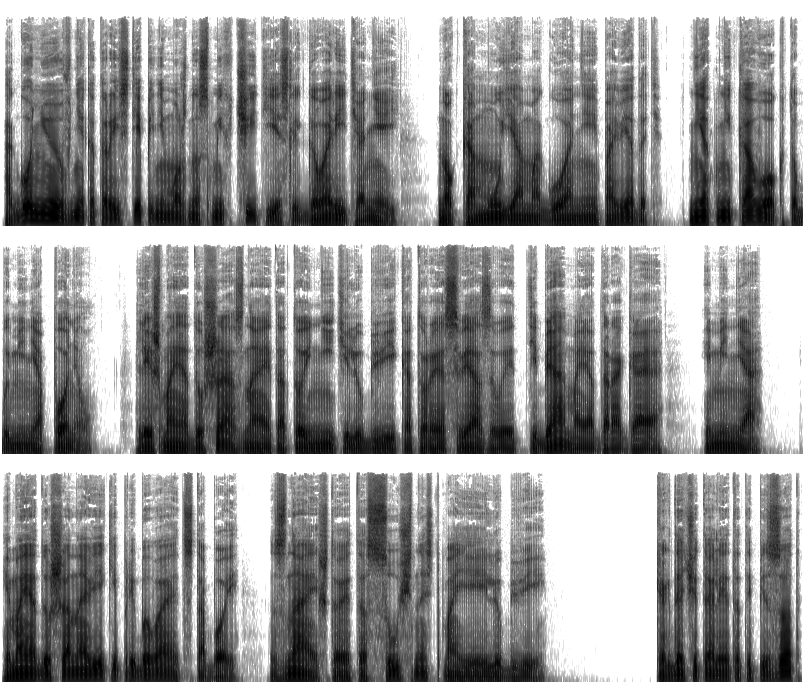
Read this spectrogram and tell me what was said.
Агонию в некоторой степени можно смягчить, если говорить о ней, но кому я могу о ней поведать? Нет никого, кто бы меня понял. Лишь моя душа знает о той нити любви, которая связывает тебя, моя дорогая, и меня. И моя душа навеки пребывает с тобой. Знай, что это сущность моей любви. Когда читали этот эпизод,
